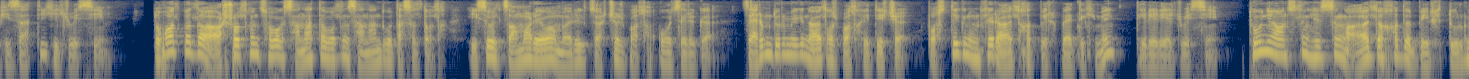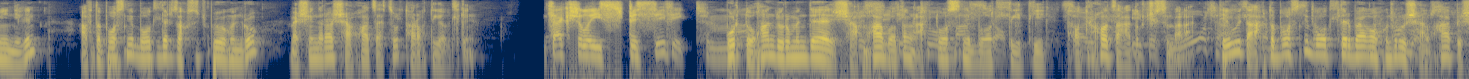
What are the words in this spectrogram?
Пизати хэлж байсан юм. Тухайлбал оршуулгын цуваг санаатай болон санаандгүй дасалдуулах эсвэл замаар яваа морийг зочиж болохгүй зэрэг зарим дүрмийг нь ойлгож болох хэдий ч бусдыг нь үнэхээр ойлгоход бэрх байдаг хэмээн тэрээр ярьж байсан юм. Түүний онцлон хэлсэн ойлгоход бэрх дүрмийн нэг нь автобусны буудлын дээр зогсож буй хүн рүү машинаараа шавхаа зацвал торгодог явдал гин. Бүр тухайн дүрмэнд шавхаа болон автобусны буудлал гэдгийг тодорхой заагаад өгчихсөн байна. Тэгвэл автобусны буудлал дээр байгаа хүн рүү шавхаа биш,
